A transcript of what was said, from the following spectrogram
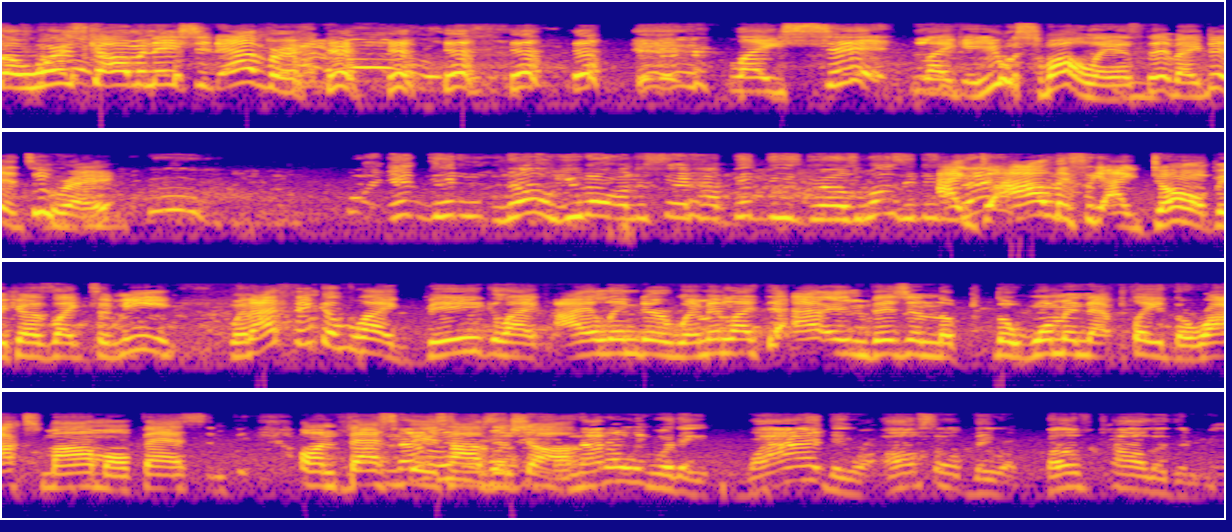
the worst combination ever. like shit. Like you was small ass then back then too, right? It didn't. No, you don't understand how big these girls was. It didn't I matter. obviously I don't because like to me when I think of like big like Islander women like that I envision the the woman that played the Rock's mom on Fast and on Fast and Furious Hobbs and they- Shaw. Not only were they wide, they were also they were both taller than me.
